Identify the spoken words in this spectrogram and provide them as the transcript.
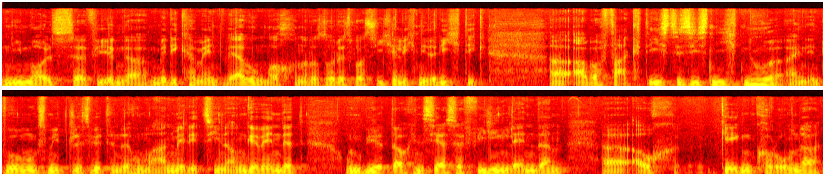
niemals für irgendein Medikament Werbung machen oder so, das war sicherlich nicht richtig. Aber Fakt ist, es ist nicht nur ein Entwurmungsmittel, es wird in der Humanmedizin angewendet und wird auch in sehr, sehr vielen Ländern auch gegen Corona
